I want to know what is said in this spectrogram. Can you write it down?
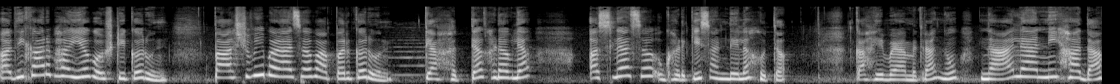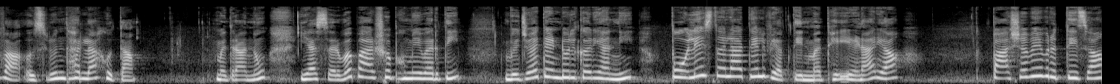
अधिकारबाह्य गोष्टी करून पाशवी बळाचा वापर करून त्या हत्या घडवल्या असल्याचं उघडकीस आणलेलं होतं. काही वेळा मित्रांनो न्यायालयांनी हा दावा उचलून धरला होता. मित्रांनो या सर्व पार्श्वभूमीवरती विजय तेंडुलकर यांनी पोलीस दलातील व्यक्तींमध्ये येणाऱ्या पाशवी वृत्तीचा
